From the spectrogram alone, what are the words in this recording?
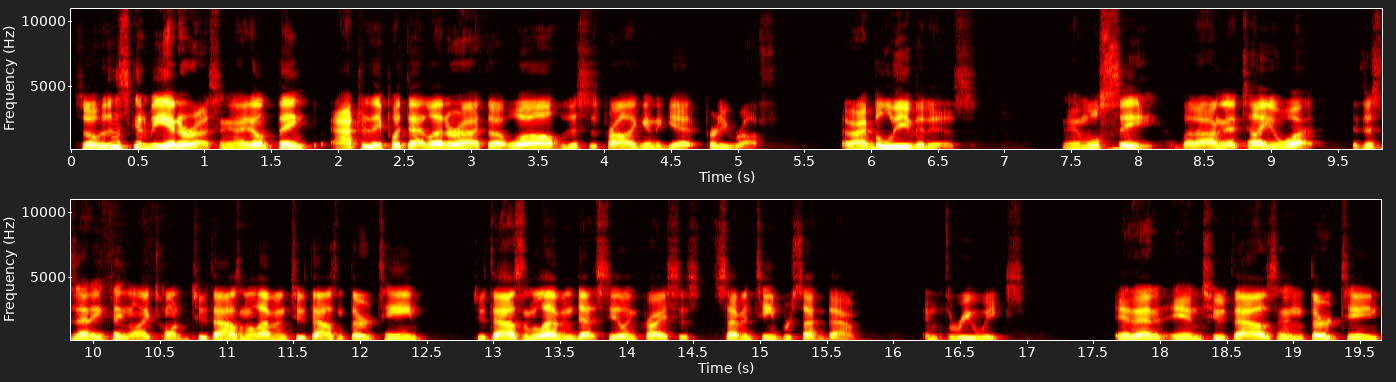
So this is going to be interesting. I don't think after they put that letter out, I thought, well, this is probably going to get pretty rough. And I believe it is. And we'll see. But I'm going to tell you what, if this is anything like 2011, 2013, 2011 debt ceiling crisis, 17% down in three weeks. And then in 2013,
